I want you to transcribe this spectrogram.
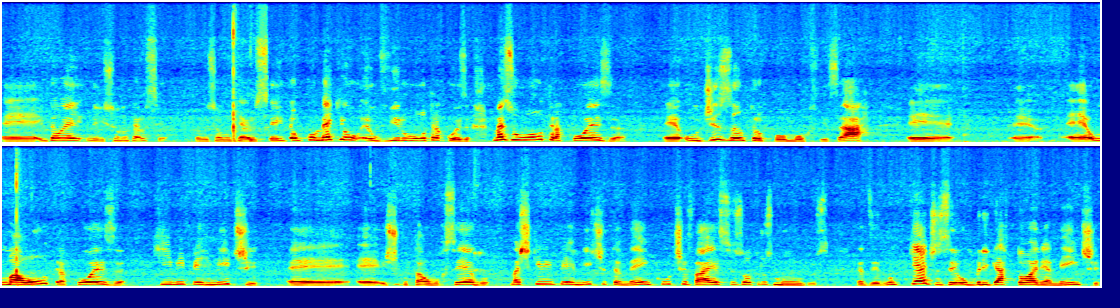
é, então é isso eu não quero ser. Então, isso eu não quero ser. Então, como é que eu, eu viro outra coisa? Mas o outra coisa, é, o desantropomorfizar, é, é, é uma outra coisa que me permite é, é, escutar o morcego, mas que me permite também cultivar esses outros mundos. Quer dizer, não quer dizer obrigatoriamente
